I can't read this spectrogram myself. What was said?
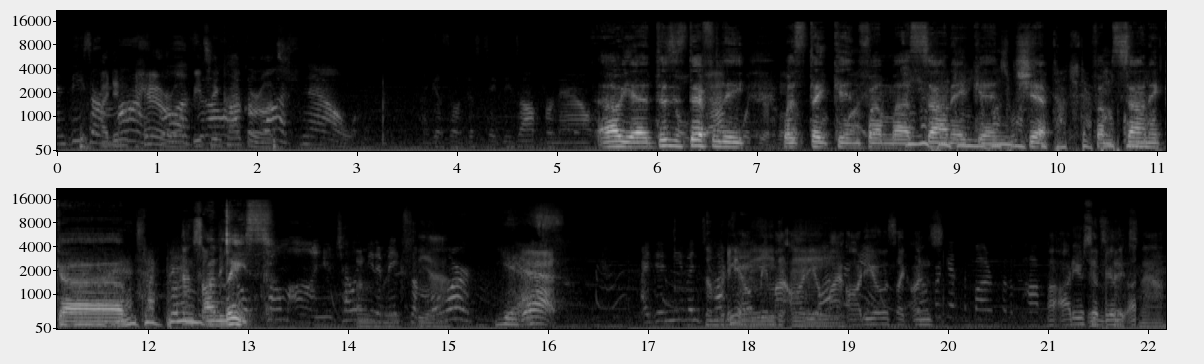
And these are I didn't my care about gloves that beats and cockroaches. now. I guess I'll just take these off for now. Oh yeah, this is definitely that's what your was thinking from uh, Sonic any of us and Chip from Sonic after where your uh, hands have been? And something- Unleashed. Come on, you're telling me to make some Unleashed, yeah. more? Yes. Yes. I didn't even Somebody touch Yeah, I my audio, my audio is like Don't uns. forget the butter for the pop. My audio It's severely. now.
